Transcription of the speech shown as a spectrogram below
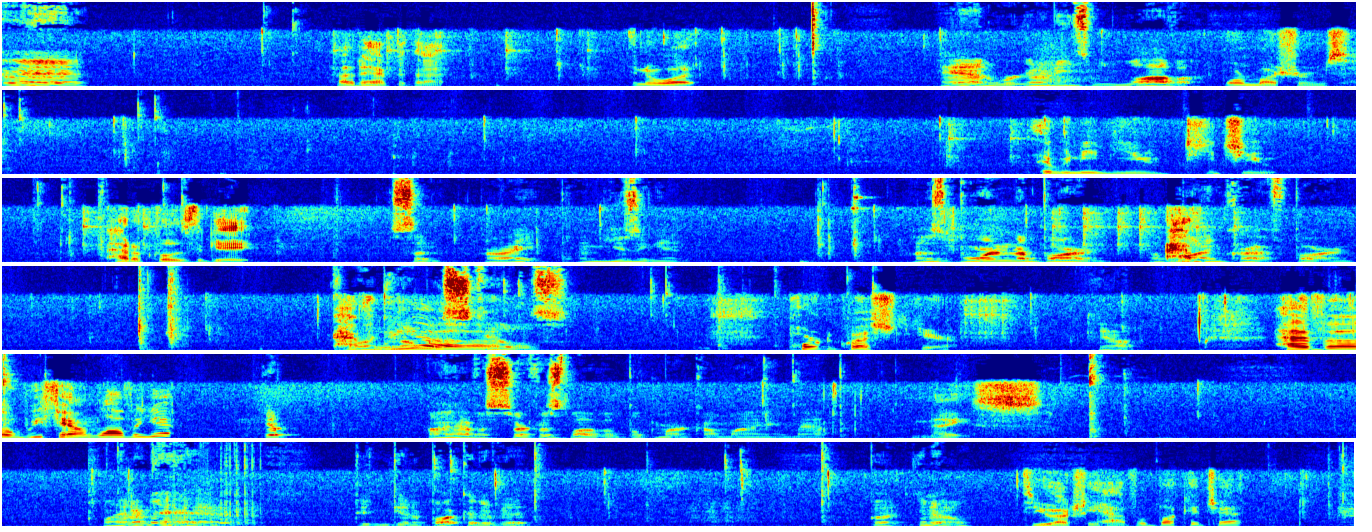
Eh. How the heck with that? You know what? And we're gonna need some lava. More mushrooms. And we need you teach you how to close the gate. Listen, alright? I'm using it. I was born in a barn, a Have- Minecraft barn. Have we get all my uh, skills. important question here. Yeah. Have uh, we found lava yet? Yep. I have a surface lava bookmark on my map. Nice. Planning ahead. Didn't get a bucket of it. But, you know, Do you actually have a bucket yet?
